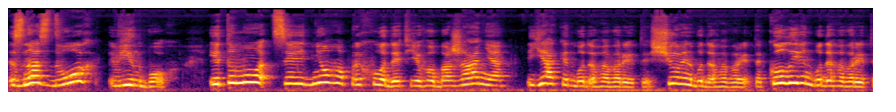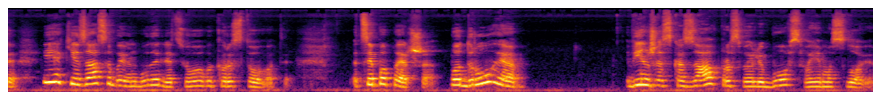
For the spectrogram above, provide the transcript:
З нас двох він Бог. І тому це від нього приходить його бажання, як він буде говорити, що він буде говорити, коли він буде говорити, і які засоби він буде для цього використовувати. Це по-перше. По-друге, він же сказав про свою любов в своєму слові.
